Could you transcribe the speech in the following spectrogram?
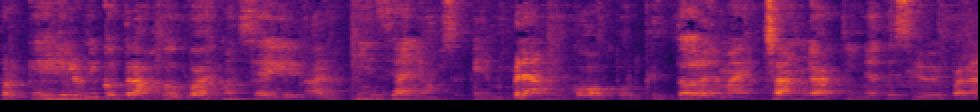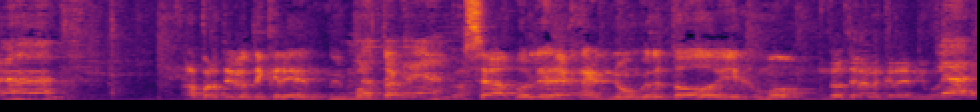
porque es el único trabajo que podés conseguir a los 15 años en blanco, porque todo lo demás es changa y no te sirve para nada. Aparte, no te creen, no importa. te creen? O sea, vos les dejás el número todo y es como, no te van a creer igual. Claro,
